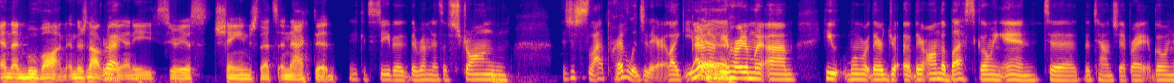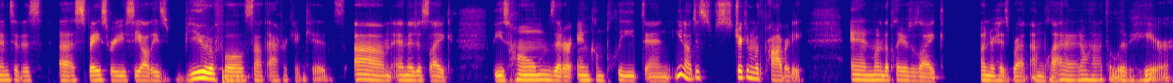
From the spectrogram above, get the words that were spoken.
and then move on. And there's not really any serious change that's enacted. You could see the, the remnants of strong there's just a lot of privilege there. Like yeah. I don't know if you heard him when um he when we're, they're uh, they're on the bus going in to the township, right? Going into this uh, space where you see all these beautiful South African kids, um, and they're just like these homes that are incomplete and you know just stricken with poverty. And one of the players was like, under his breath, "I'm glad I don't have to live here."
